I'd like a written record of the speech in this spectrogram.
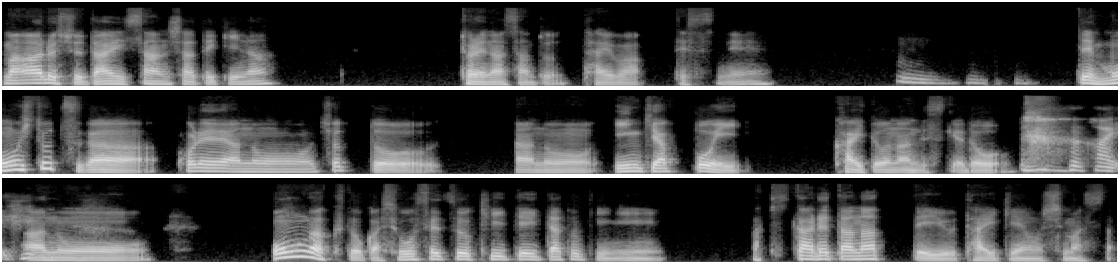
まあ、ある種第三者的なトレーナーさんとの対話ですね。うん。で、もう一つが、これ、あの、ちょっと、あの、陰キャっぽい回答なんですけど、はい。あの、音楽とか小説を聞いていたときに、あ聞かれたなっていう体験をしました。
